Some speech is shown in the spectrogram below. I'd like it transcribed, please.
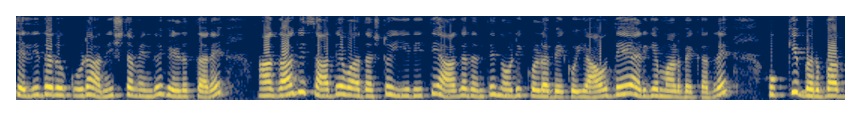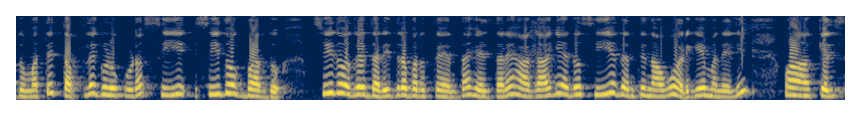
ಚೆಲ್ಲಿದರೂ ಕೂಡ ಅನಿಷ್ಟವೆಂದು ಹೇಳುತ್ತಾರೆ. ಹಾಗಾಗಿ ಸಾಧ್ಯವಾದಷ್ಟು ಈ ರೀತಿ ಆಗದಂತೆ ನೋಡಿಕೊಳ್ಳಬೇಕು. ಯಾವುದೇ ಅಡುಗೆ ಮಾಡಬೇಕಾದ್ರೆ ಹುಕ್ಕಿ ಬರಬಾರ್ದು ಮತ್ತು ತಪ್ಲೆಗಳು ಕೂಡ ಸೀ, ಸೀದೋಗಬಾರ್ದು. ಸೀದೋದ್ರೆ ದರಿದ್ರ ಬರುತ್ತೆ ಅಂತ ಹೇಳ್ತಾರೆ. ಹಾಗಾಗಿ ಅದು ಸೀಯದಂತೆ ನಾವು ಅಡುಗೆ ಮನೆಯಲ್ಲಿ ಕೆಲಸ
